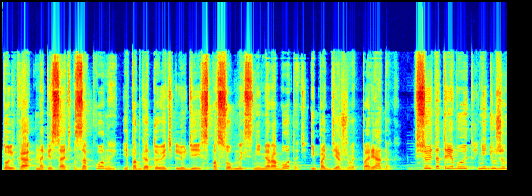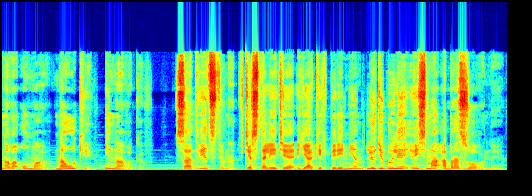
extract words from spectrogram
только написать законы и подготовить людей, способных с ними работать и поддерживать порядок, все это требует недюжинного ума, науки и навыков. Соответственно, в те столетия ярких перемен люди были весьма образованные.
